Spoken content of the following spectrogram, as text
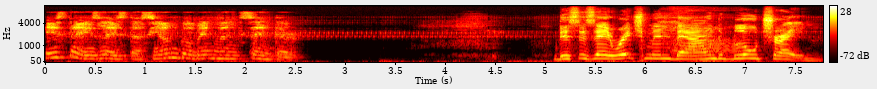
Esta es la estación Government Center. This is a Richmond bound blue train.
